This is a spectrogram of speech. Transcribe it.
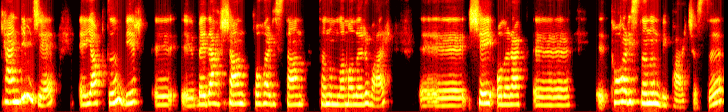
kendimce e, yaptığım bir e, e, Bedahşan, Toharistan tanımlamaları var. E, şey olarak e, e Toharistan'ın bir parçası.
